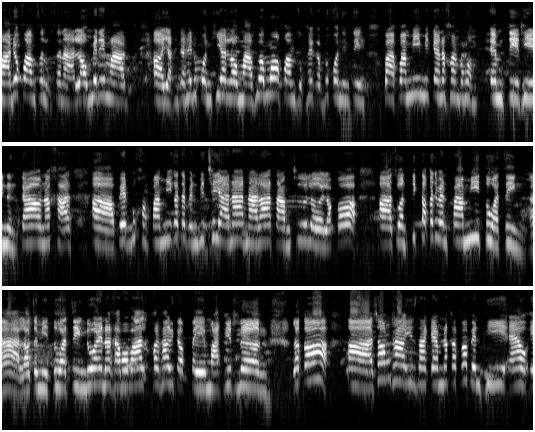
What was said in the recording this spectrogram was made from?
มาด้วยความสนุกสนานเราไม่ได้มาเอ่ออยากจะให้ทุกคนเครียดเรามาเพื่อมอบความสุขให้กับทุกคนจริงๆฝากปามี่มิตรแกนนครปฐม MGT 19นะคะอ่าเฟซบุ๊กของปามี่ก็จะเป็นวิชยานาถนาราตามชื่อเลย แล้วก็อ่าส่วน TikTok ก็จะเป็นปามี่ตัวจริงอ่าเราจะมีตัวจริงด้วยนะคะ เพราะว่าค่อนข้างที่จะเปย์มัดนิดนึงแล้วก็อ่าช่องทาง Instagram นะคะก็เป็น P L A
